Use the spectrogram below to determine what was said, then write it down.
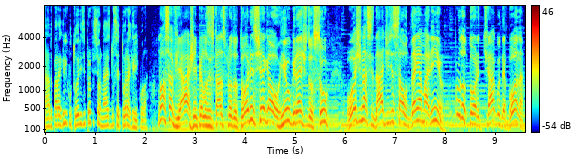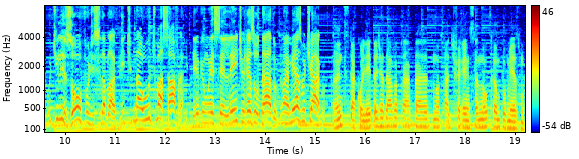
destinado para agricultores e profissionais do setor agrícola. Nossa viagem pelos estados produtores chega ao Rio Grande do Sul, hoje na cidade de Saldanha Marinho. O produtor Tiago Debona utilizou o fungicida Blavit na última safra e teve um excelente resultado, não é mesmo, Tiago? Antes da colheita já dava para notar a diferença no campo mesmo.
